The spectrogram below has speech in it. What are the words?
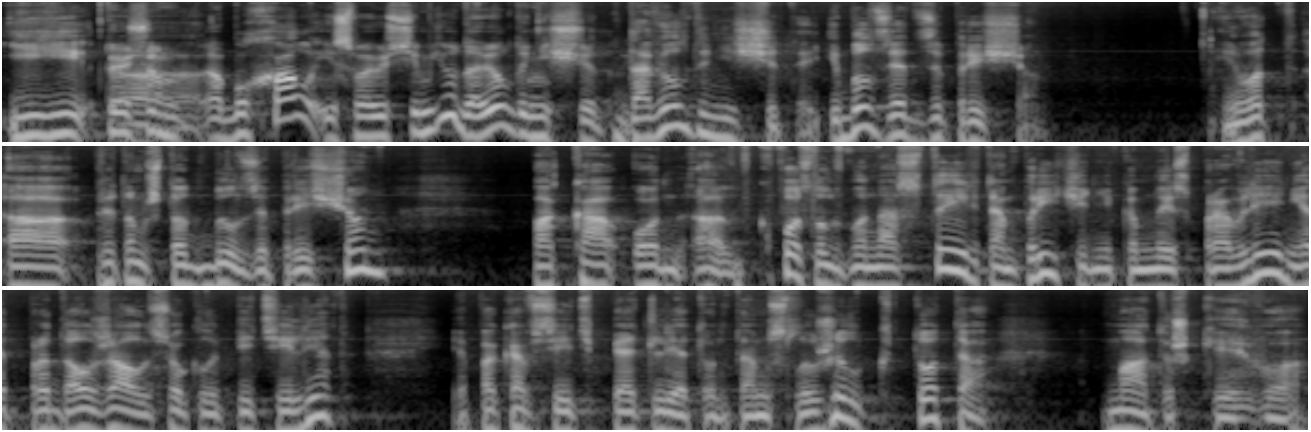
И, То есть он э, обухал и свою семью довел до нищеты? Довел до нищеты. И был за это запрещен. И вот э, при том, что он был запрещен, пока он э, послан в монастырь, там, притченником на исправление, это продолжалось около пяти лет, и пока все эти пять лет он там служил, кто-то матушке его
